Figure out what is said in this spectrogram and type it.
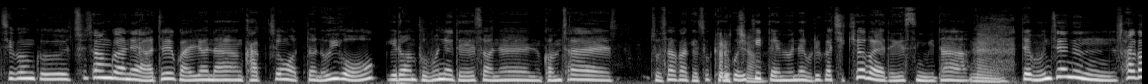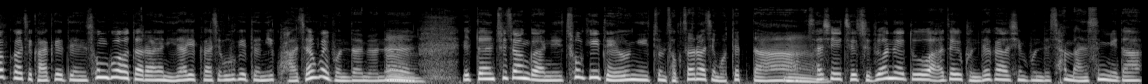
지금 그 추장관의 아들 관련한 각종 어떤 의혹 이런 부분에 대해서는 검찰 조사가 계속되고 그렇죠. 있기 때문에 우리가 지켜봐야 되겠습니다. 네. 근데 문제는 사과까지 가게 된 송구하다라는 이야기까지 오게 된 이 과정을 본다면은 음. 일단 추 장관이 초기 대응이 좀 적절하지 못했다. 음. 사실 제 주변에도 아들 군대 가신 분들 참 많습니다.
